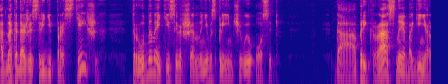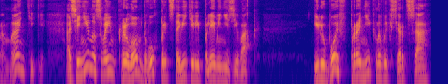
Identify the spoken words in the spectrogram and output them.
Однако даже среди простейших трудно найти совершенно невосприимчивую особь. Да, прекрасная богиня романтики осенила своим крылом двух представителей племени зевак, и любовь проникла в их сердца,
